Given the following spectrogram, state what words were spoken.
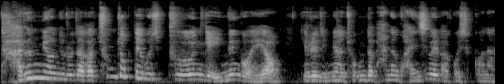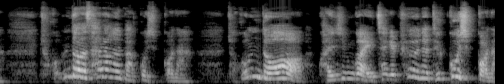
다른 면으로다가 충족되고 싶은 게 있는 거예요. 예를 들면 조금 더 많은 관심을 받고 싶거나, 조금 더 사랑을 받고 싶거나, 조금 더 관심과 애착의 표현을 듣고 싶거나,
